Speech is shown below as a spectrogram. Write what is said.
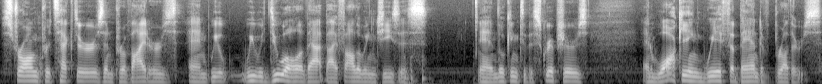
strong protectors, and providers. And we, we would do all of that by following Jesus and looking to the scriptures and walking with a band of brothers.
